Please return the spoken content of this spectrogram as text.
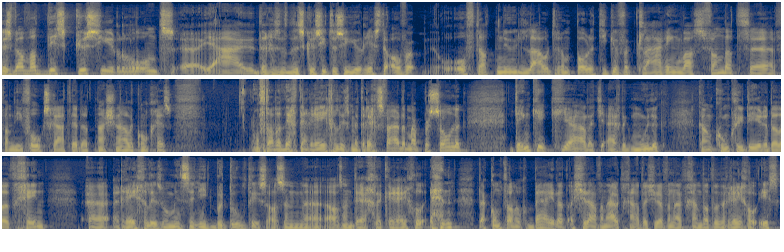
Is wel wat discussie rond. eh, ja, er is een discussie tussen juristen over of dat nu louter een politieke verklaring was van, dat, eh, van die volksraad, hè, dat nationale congres. Of dat het echt een regel is met rechtswaarde. Maar persoonlijk denk ik ja, dat je eigenlijk moeilijk kan concluderen dat het geen eh, regel is, of minstens niet bedoeld is als een, eh, als een dergelijke regel. En daar komt dan nog bij dat als je daarvan uitgaat, als je daarvan uitgaat dat het een regel is,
